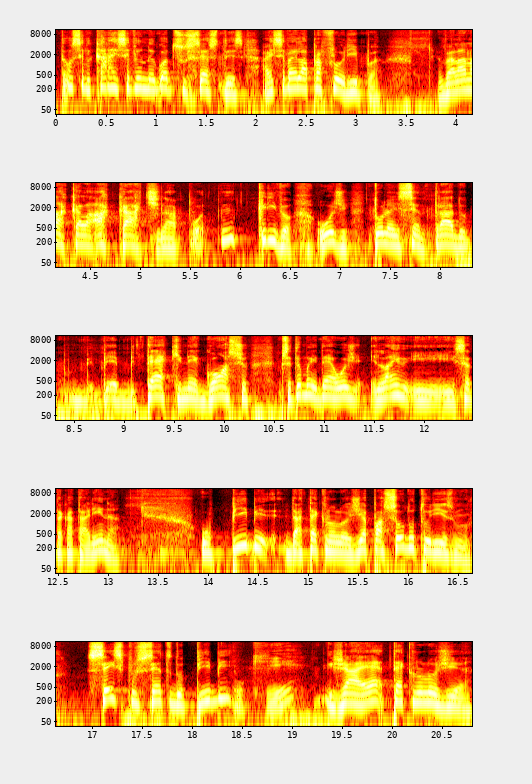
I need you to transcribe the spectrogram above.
Então você vê, cara, aí você vê um negócio de sucesso desse. Aí você vai lá para Floripa. Vai lá naquela ACAT lá, pô, incrível. Hoje, tô ali centrado, tech, negócio. Pra você ter uma ideia, hoje, lá em, em Santa Catarina, o PIB da tecnologia passou do turismo. 6% do PIB O quê? já é tecnologia.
